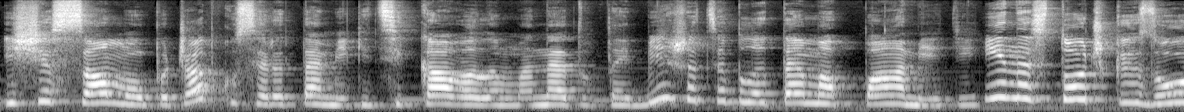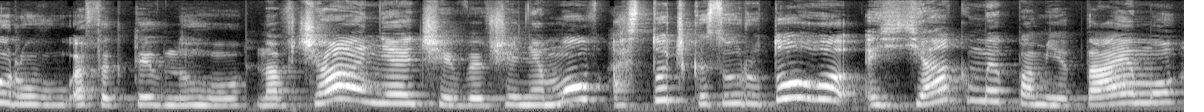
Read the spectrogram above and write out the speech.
І ще з самого початку, серед тем, які цікавили мене тут найбільше, це була тема пам'яті, і не з точки зору ефективного навчання чи вивчення мов, а з точки зору того, як ми пам'ятаємо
